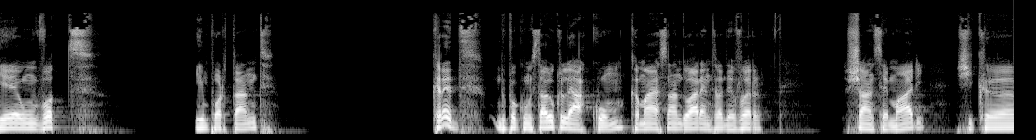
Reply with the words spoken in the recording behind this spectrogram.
E un vot important. Cred, după cum stau lucrurile acum, că Maia Sandu are într-adevăr șanse mari și că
